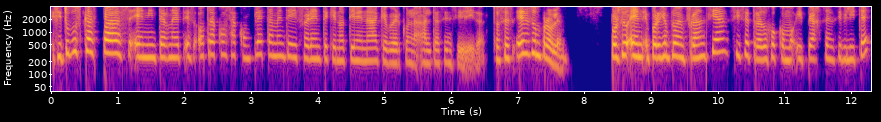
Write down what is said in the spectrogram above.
si tú buscas paz en Internet, es otra cosa completamente diferente que no tiene nada que ver con la alta sensibilidad. Entonces, ese es un problema. Por, su, por ejemplo, en Francia sí se tradujo como hipersensibilité.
